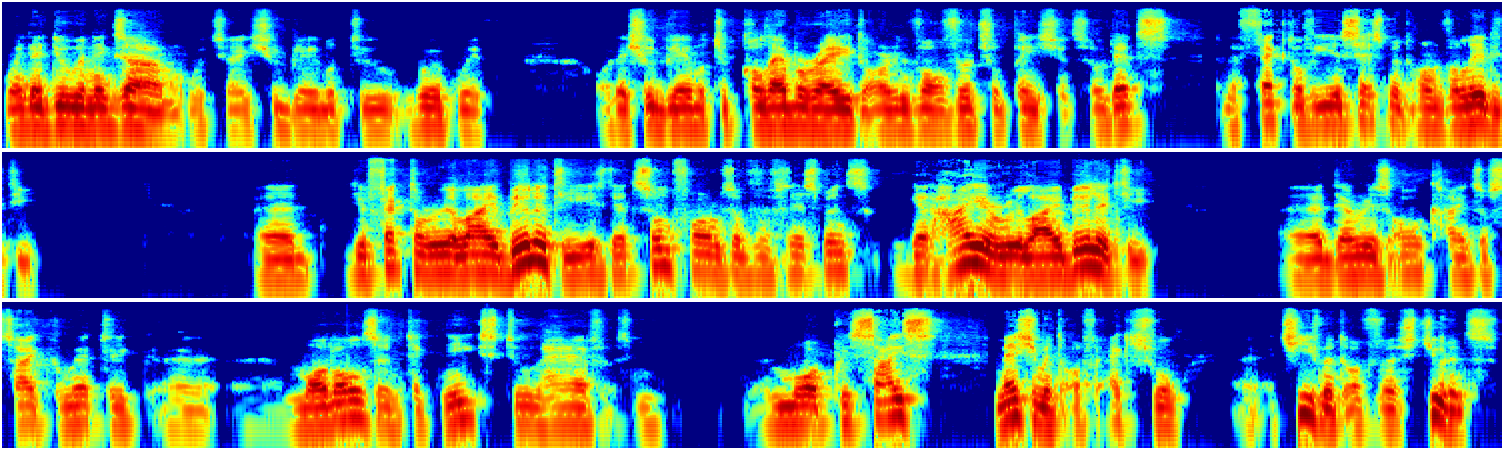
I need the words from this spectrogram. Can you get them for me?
when they do an exam, which they should be able to work with or they should be able to collaborate or involve virtual patients. So that's an effect of e-assessment on validity. Uh, the effect on reliability is that some forms of assessments get higher reliability. Uh, there is all kinds of psychometric uh, models and techniques to have more precise measurement of actual uh, achievement of uh, students.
